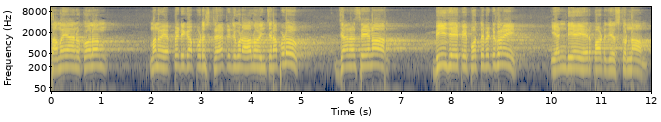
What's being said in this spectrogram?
సమయానుకూలం. మనం ఎప్పటికప్పుడు స్ట్రాటజీ కూడా ఆలోచించినప్పుడు జనసేన బీజేపీ పొత్తు పెట్టుకుని ఎన్డీఏ ఏర్పాటు చేసుకున్నాం.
